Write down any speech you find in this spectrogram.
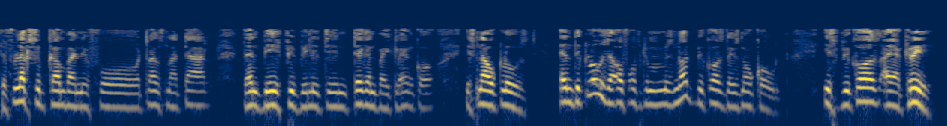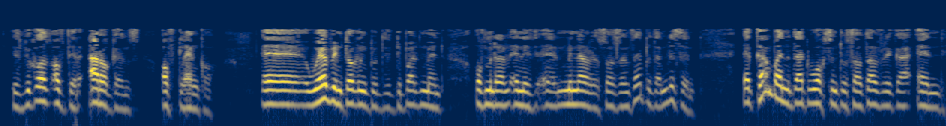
the flagship company for Transnatal, then BHP Billiton, taken by Glencore, is now closed. And the closure of Optimum is not because there is no coal. It's because, I agree, it's because of the arrogance of Glencore. Uh, we have been talking to the Department of Mineral Energy and uh, Mineral Resources and said to them, listen, a company that walks into South Africa and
